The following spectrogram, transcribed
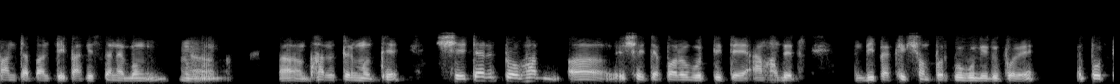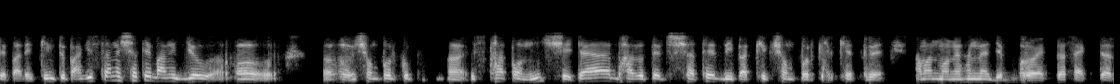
পাল্টাপাল্টি পাকিস্তান এবং ভারতের মধ্যে, সেটার প্রভাব সেটা পরবর্তীতে আমাদের দ্বিপাক্ষিক সম্পর্কগুলির উপরে পড়তে পারে। কিন্তু পাকিস্তানের সাথে বাণিজ্য সম্পর্ক স্থাপন, সেটা ভারতের সাথে দ্বিপাক্ষিক সম্পর্কের ক্ষেত্রে আমার মনে হয় না যে বড় একটা ফ্যাক্টর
